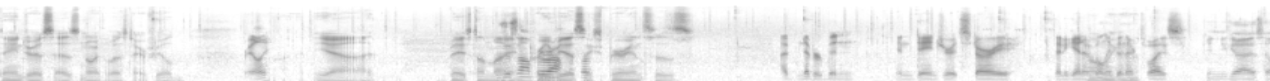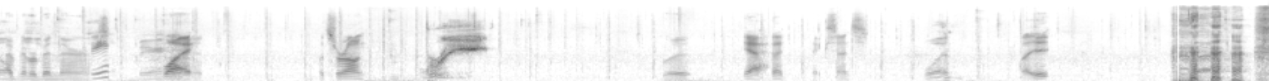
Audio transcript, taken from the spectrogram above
dangerous as Northwest Airfield. Really? Yeah, based on my There's a zombie previous experiences. I've never been in danger at Stary. Then again, I've Oh only my been there twice. Can you guys help? I've never been there. Barry? Why? What's wrong? What? Yeah, that makes sense. What? Uh, It, what?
